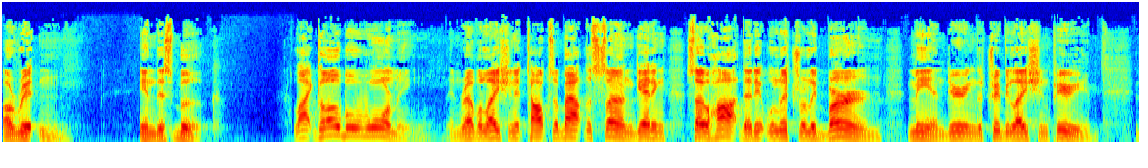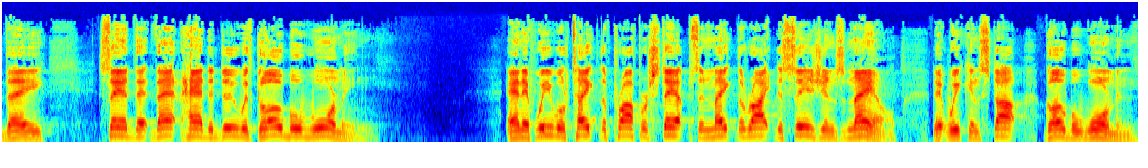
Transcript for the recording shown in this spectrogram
are written in this book. Like global warming. In Revelation, it talks about the sun getting so hot that it will literally burn men during the tribulation period. They said that that had to do with global warming. And if we will take the proper steps and make the right decisions now, that we can stop global warming.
